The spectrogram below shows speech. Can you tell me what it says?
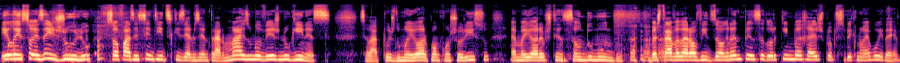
eleições em julho só fazem sentido se quisermos entrar mais uma vez no Guinness. Sei lá, depois do maior pão com chouriço, a maior abstenção do mundo. Bastava dar ouvidos ao grande pensador Kim Barreiros para perceber que não é boa ideia.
